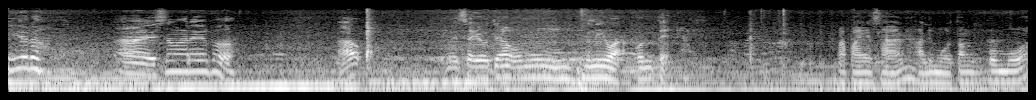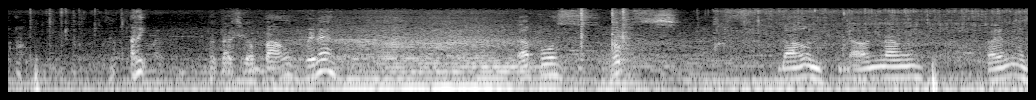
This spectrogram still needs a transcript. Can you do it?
Yun o. Ayos na nga rin po. Aw. May sayote ako mong naniwa. Konti. Papaya sana. Kalimutan ko kumuha. Aray! Natalsikan pa ako. Pwede na. Tapos, oops. Dahon. Dahon lang. Kaya na yun.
